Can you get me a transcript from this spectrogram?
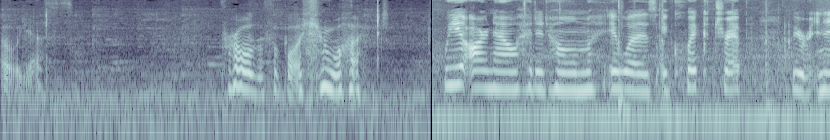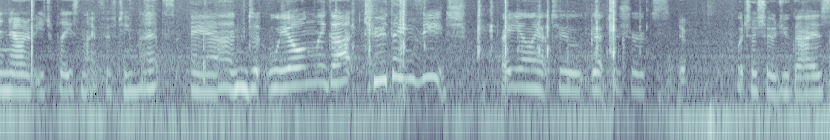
Oh yes. For all the football you watch. We are now headed home. It was a quick trip. We were in and out of each place in like 15 minutes and we only got two things each. Right, you only got two, you got two shirts. Yep. Which I showed you guys.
